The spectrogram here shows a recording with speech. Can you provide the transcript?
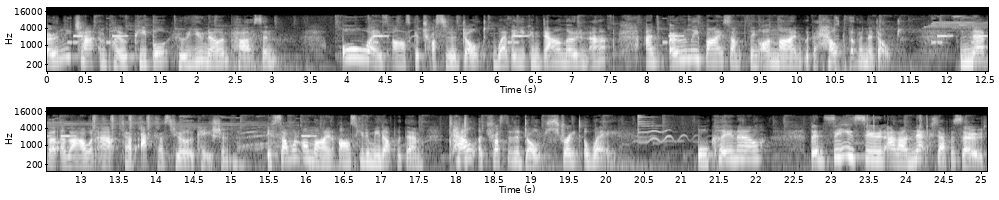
Only chat and play with people who you know in person. Always ask a trusted adult whether you can download an app and only buy something online with the help of an adult. Never allow an app to have access to your location. If someone online asks you to meet up with them, tell a trusted adult straight away. All clear now? Then see you soon at our next episode,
